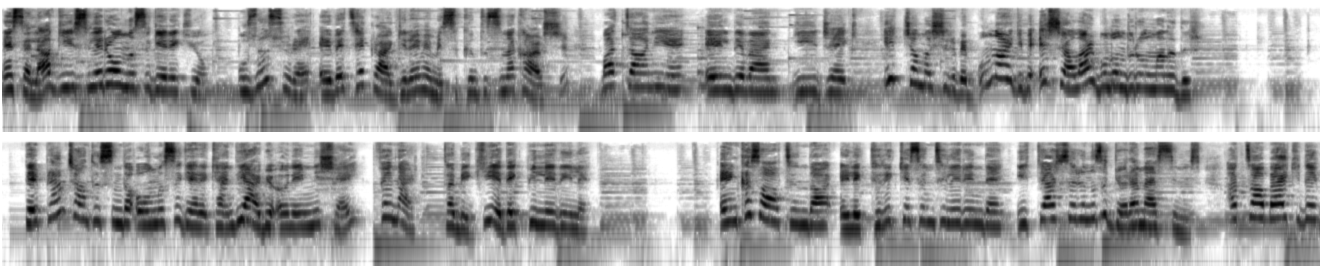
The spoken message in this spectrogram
Mesela giysileri olması gerekiyor. Uzun süre eve tekrar girememe sıkıntısına karşı battaniye, eldiven, yiyecek, iç çamaşırı ve bunlar gibi eşyalar bulundurulmalıdır. Deprem çantasında olması gereken diğer bir önemli şey fener. Tabii ki yedek pilleriyle. Enkaz altında, elektrik kesintilerinde ihtiyaçlarınızı göremezsiniz. Hatta belki de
